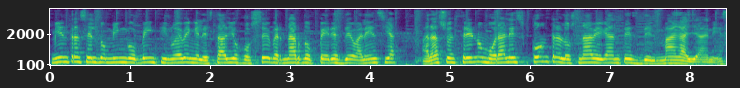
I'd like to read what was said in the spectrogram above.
mientras el domingo 29 en el estadio José Bernardo Pérez de Valencia hará su estreno Morales contra los navegantes del Magallanes.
